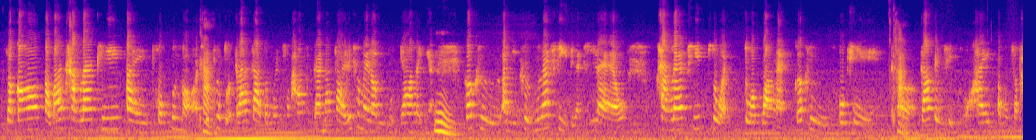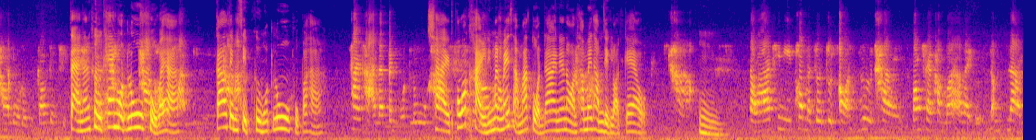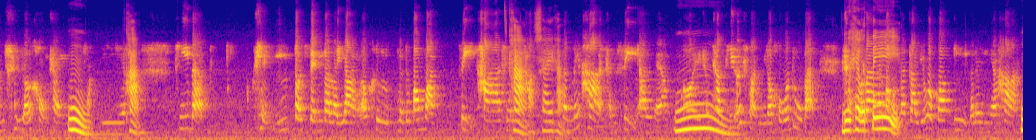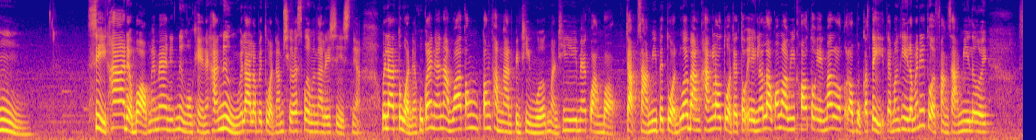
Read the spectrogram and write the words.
แล้วก็แต่ว่าครั้งแรกที่ไปพบคุณหมอค่ะที่เพื่อตรวจร่างกายประเมินสภาพทางด้านร่างกายว่าทำไมเรามีบุตรยากอะไรเงี้ยอืมก็คืออันนี้คือเมื่อสี่เดือนที่แล้ว ครั้งแรกที่ตรวจตัวกวางอะก็คือโอเคค่ะเก้าเต็มสิบหมอให้ประเมินสภาพโดยรวมเก้าเต็มสิบแต่อันนั้นคือแค่มดลูกถูกไหมคะเก้าเต็มสิบคือมดลูกถูกปะคะใช่ค่ะอันนั้นเป็นมดลูกค่ะใช่ เพราะว่าไข่นี่มันไม่สามารถตรวจได้แน่นอน ถ้าไม่ทำเด็กหลอดแก้วค่ะ อืม แต่ว่าทีนี้พอมาเจอจุดอ่อนคือทางต้องใช้คำว่าอะไรเอ่ยน้ำน้ำเชื้อของทางอืมสามีอะค่ะ ที่แบบเห็นเปอร์เซ็นต์แต่ละอย่างแล้วคือ มันจะต้องวัดสี่ค่าใช่ไหมค่ะคะใช่ค่ะมันไม่ผ่านทั้งสี่อันแล้วอืมอ้อยทั้งๆที่เอ้ยสามีเราเขาก็ดูแบบ ดู healthy ออกกำลังกายเยอะกว่ากวางอีกอะไรอย่างเงี้ยค่ะ อื สี่ค่าเดี๋ยวบอกแม่ๆนิดหนึ่งโอเคนะคะหนึ่งเวลาเราไปตรวจน้ำเชื้อ sperm analysis เนี่ยเวลาตรวจเนี่ยครูก็แนะนำว่าต้องต้องทำงานเป็นทีมเวิร์กเหมือนที่แม่กวางบอก จับสามีไปตรวจด้วยบางครั้งเราตรวจแต่ตัวเองแล้วเราก็มาวิเคราะห์ตัวเองว่าเราเราปกติ แต่บางทีเราไม่ได้ตรวจฝั่งสามีเลย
